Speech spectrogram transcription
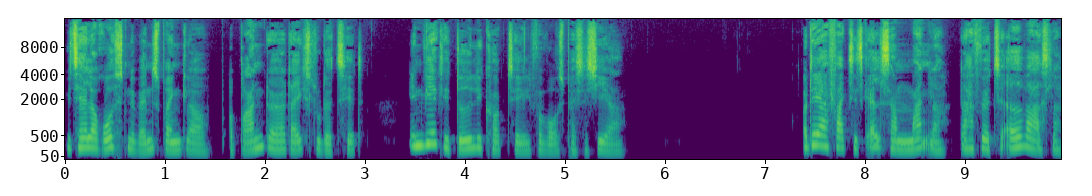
Vi taler rustne vandsprinklere og branddøre, der ikke slutter tæt. En virkelig dødelig cocktail for vores passagerer. Og det er faktisk alt sammen mangler, der har ført til advarsler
